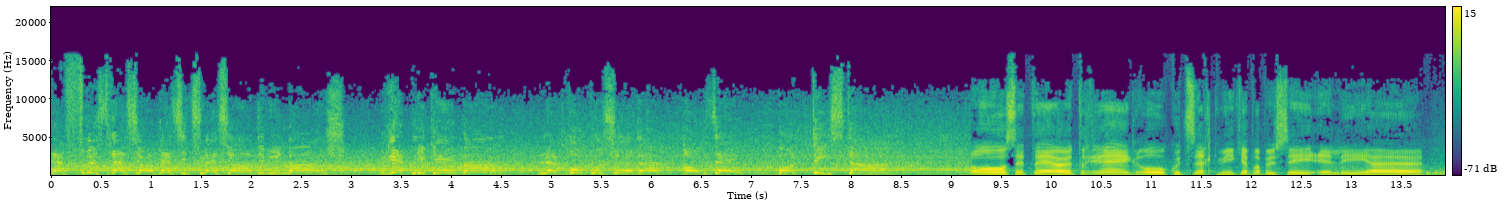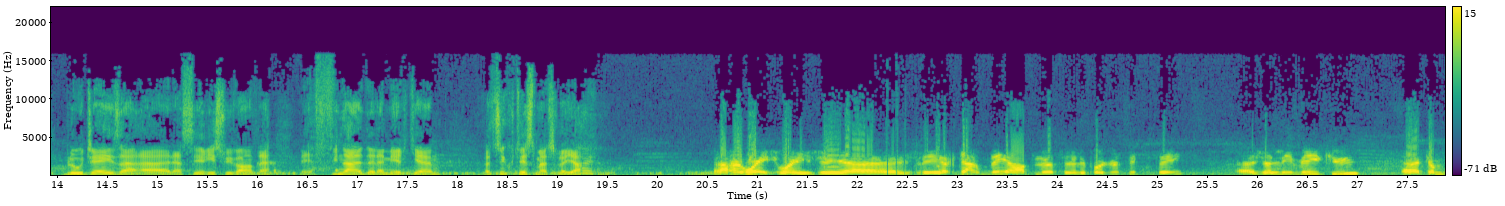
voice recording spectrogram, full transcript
La frustration de la situation en début de manche, répliqué par le gros coup sûr de Jose Bautista. Oh, c'était un très gros coup de circuit qui a propulsé les euh, Blue Jays à, à la série suivante, la, la finale de l'américaine. As-tu écouté ce match-là hier? Euh, oui, oui, j'ai, euh, je l'ai regardé en plus, je l'ai pas juste écouté, Euh, je l'ai vécu. Euh, comme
